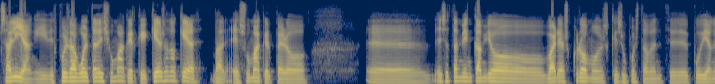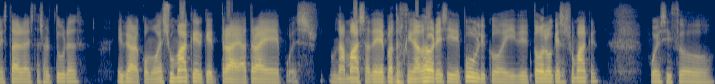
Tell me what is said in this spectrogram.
salían y después la vuelta de Schumacher, que quieras o no quieras, vale, es Schumacher, pero eh, eso también cambió varios cromos que supuestamente podían estar a estas alturas. Y claro, como es Schumacher que trae, atrae pues una masa de patrocinadores y de público y de todo lo que es Schumacher, pues hizo,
